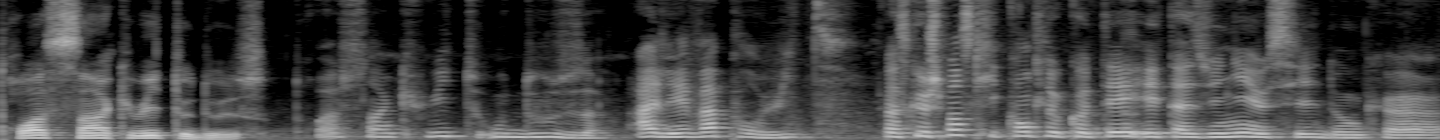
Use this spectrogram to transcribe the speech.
3, 5, 8 ou 12. 3, 5, 8 ou 12. Allez, va pour 8. Parce que je pense qu'il compte le côté États-Unis aussi, donc... euh,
